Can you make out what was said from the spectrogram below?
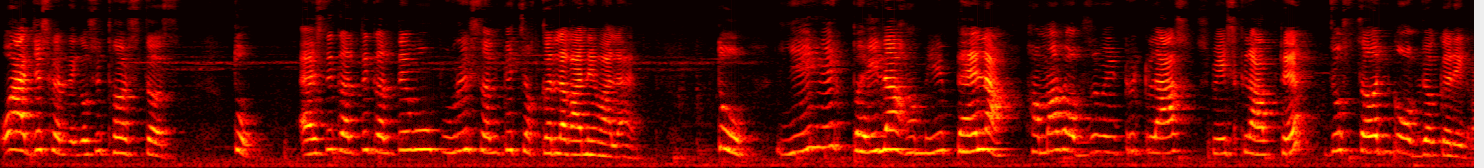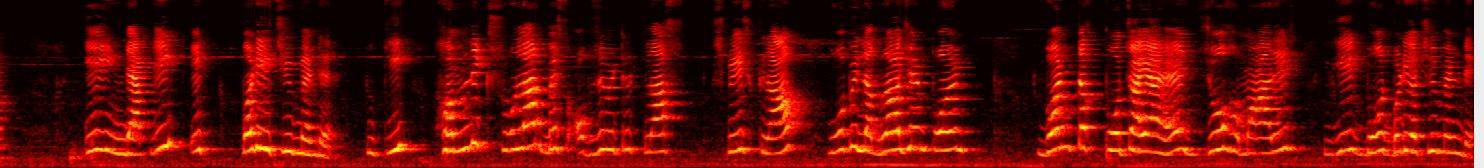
वो एडजस्ट कर देगा उसे थर्स थर्स तो ऐसे करते करते वो पूरे सन के चक्कर लगाने वाला है। तो ये एक पहला, हमें पहला हमारा ऑब्जर्वेटरी क्लास स्पेस क्राफ्ट है, जो सन को ऑब्ज़र्व करेगा। ये इंडिया की एक बड़ी अचीवमेंट है, क्योंकि हमने एक solar based observatory class spacecraft वो भी लग्राजियन पॉइंट वन तक पहुँचाया है, जो हमारे लिए एक बहुत बड़ी अचीवमेंट है।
